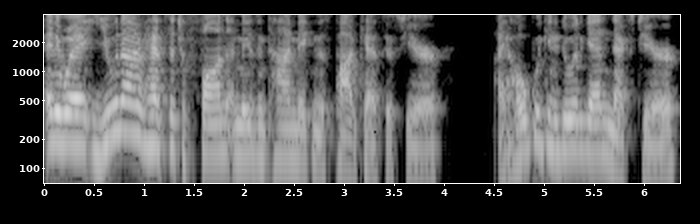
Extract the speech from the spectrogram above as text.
Anyway, you and I have had such a fun, amazing time making this podcast this year. I hope we can do it again next year.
